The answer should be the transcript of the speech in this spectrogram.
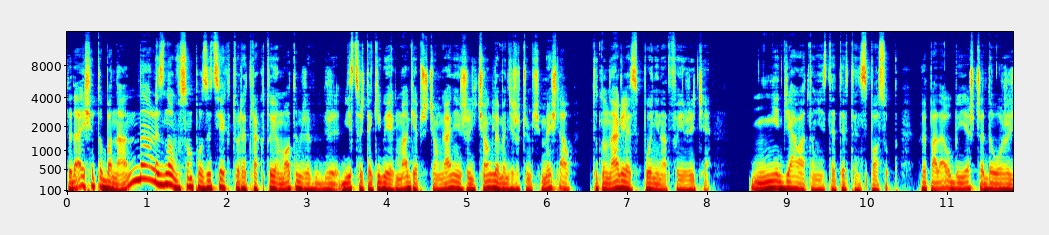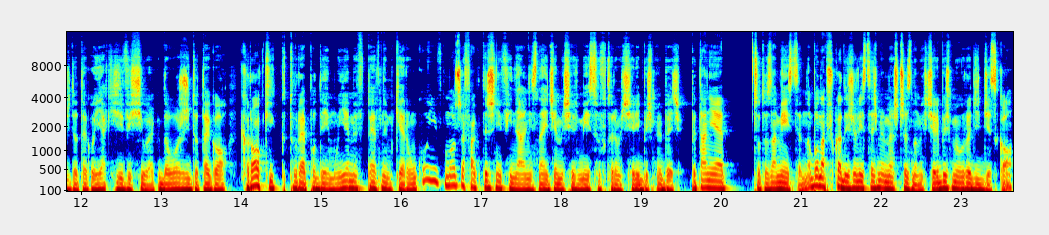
Wydaje się to banalne, ale znowu są pozycje, które traktują o tym, że, że jest coś takiego jak magia przyciągania. Jeżeli ciągle będziesz o czymś myślał, to to nagle spłynie na twoje życie. Nie działa to niestety w ten sposób. Wypadałoby jeszcze dołożyć do tego jakiś wysiłek, dołożyć do tego kroki, które podejmujemy w pewnym kierunku i może faktycznie finalnie znajdziemy się w miejscu, w którym chcielibyśmy być. Pytanie, co to za miejsce? No bo na przykład, jeżeli jesteśmy mężczyzną i chcielibyśmy urodzić dziecko,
